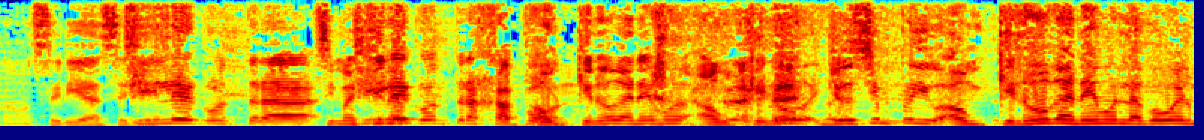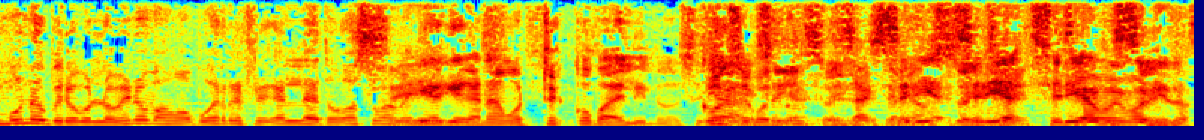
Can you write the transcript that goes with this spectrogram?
No, sería, sería- Chile contra ¿Se? Chile contra Japón. Aunque no ganemos, aunque no, yo siempre digo, aunque no ganemos la Copa del Mundo, pero por lo menos vamos a poder reflejarle a toda Sudamérica Sí, que ganamos tres Copas del Mundo. Sería- sería sería Sería, sería, muy bonito.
